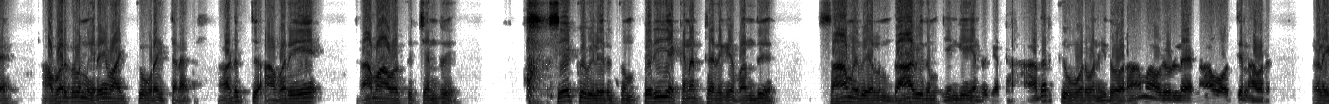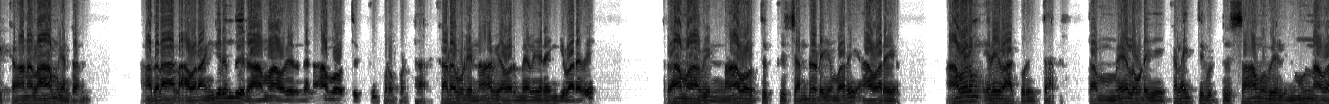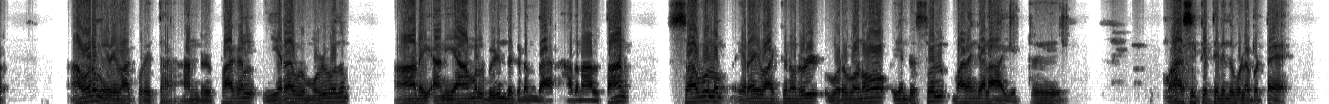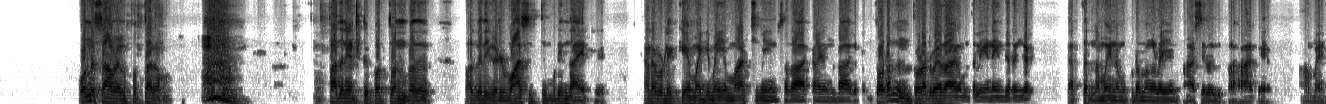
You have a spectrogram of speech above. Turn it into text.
அவர்களும் இறைவாக்கு உரைத்தனர். அடுத்து அவரே ராமாவுக்கு சென்று சேக்குவில் இருக்கும் பெரிய கிணற்றருகே வந்து சாமுவேலும் தாவிதும் எங்கே என்று கேட்டார். அதற்கு ஒருவன் இதோ ராமாவில் உள்ள நாவோத்தில் அவர்களை காணலாம் என்றான். ஆதலால் அவர் அங்கிருந்து ராமாவில் இருந்த நாவோத்துக்கு புறப்பட்டார். கடவுளின் நாவி அவர் மேல் இறங்கி வரவே ராமாவின் நாவோத்துக்கு சென்றடையும் வரை அவரை அவரும் இறைவாக்குரைத்தார். தம் மேலுடையை கலைத்து விட்டு சாமுவேலின் முன் அவர் அவரும் இறைவாக்குரைத்தார். அன்று பகல் இரவு முழுவதும் ஆடை அணியாமல் விழுந்து கிடந்தார். அதனால் தான் சவுலும் இறைவாக்கினருள் ஒருவனோ என்று சொல் வழங்கலாயிற்று. வாசிக்க தெரிந்து கொள்ளப்பட்ட ஒன்னு சாமுவேல் புத்தகம் பதினெட்டு பத்தொன்பது பகுதிகள் வாசித்து முடிந்தாயிற்று. கடவுளுக்கு மகிமையும் ஆட்சிமையும் சதாக்களையும் உண்டாகட்டும். தொடர்ந்து இந்த தொடர் வேதாகமத்தில் இணைந்திருங்கள். கர்த்தர் நம்மை நம் குடும்பங்களையும் ஆசீர்வதிப்பாராக. ஆமேன்.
